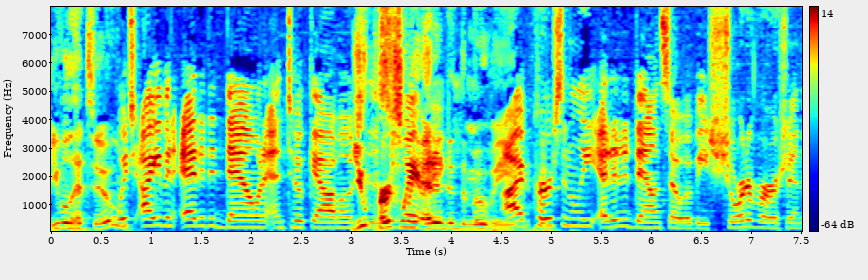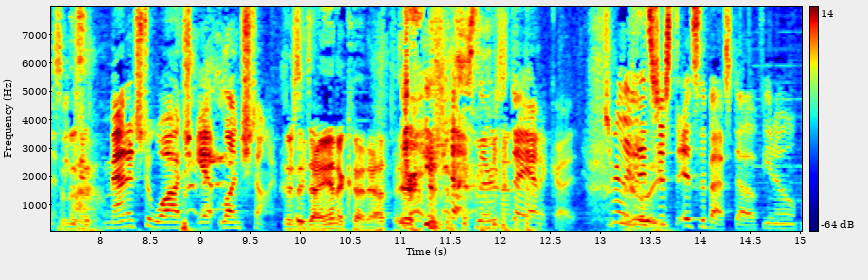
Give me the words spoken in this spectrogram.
Evil Dead Two. which I even edited down and took out most. you of the personally swearing. edited the movie. I personally edited down so it would be shorter version that we there's could manage to watch at lunchtime. There's a Diana cut out there. yes, there's a Diana cut. It's really, it's Really? just, it's the best of, you know.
